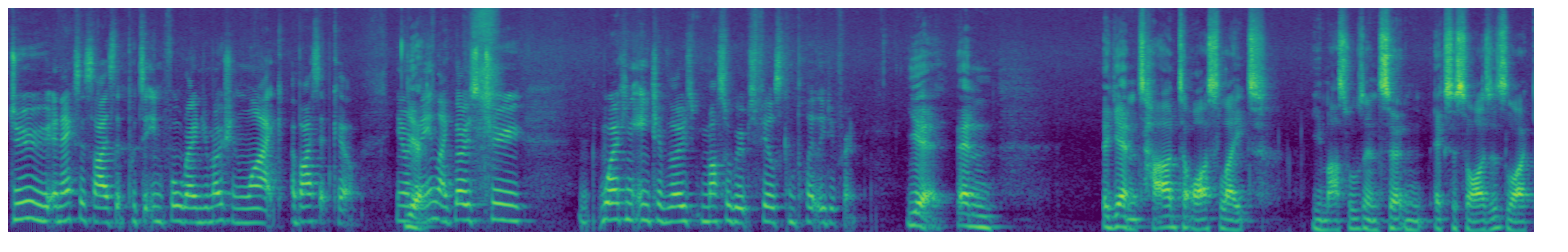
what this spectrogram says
do an exercise that puts it in full range of motion like a bicep curl. You know what I mean? Like those two, working each of those muscle groups feels completely different. Yeah, and again, it's hard to isolate your muscles and certain exercises. Like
